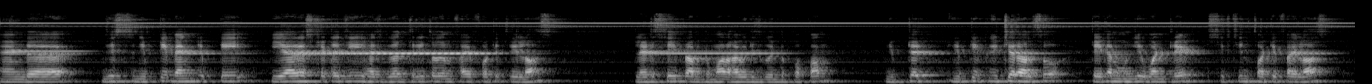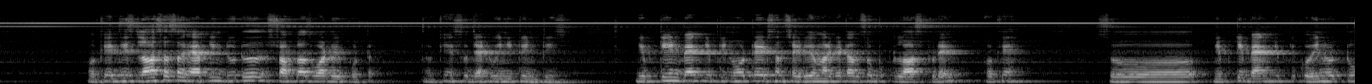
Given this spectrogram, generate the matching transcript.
And uh, this Nifty Bank Nifty PRS strategy has given 3543 loss. Let us see from tomorrow how it is going to perform. Nifty, Nifty future also taken only one trade 1645 loss. Okay these losses are happening due to stop loss what we put. Okay so that we need to increase. Nifty and bank nifty no trades on sideway market also booked loss today. Okay so nifty bank nifty kohinoor 2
